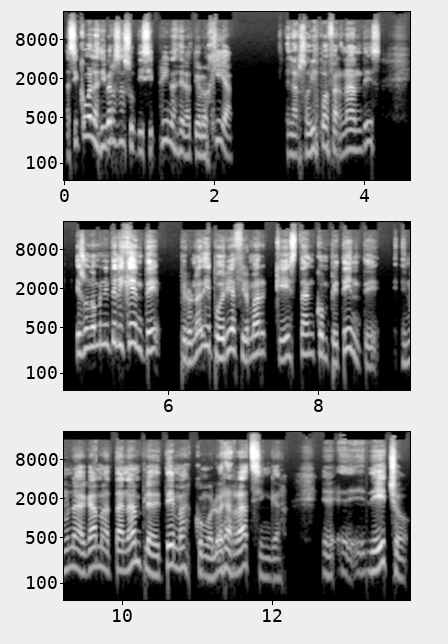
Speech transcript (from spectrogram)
así como en las diversas subdisciplinas de la teología. El arzobispo Fernández es un hombre inteligente, pero nadie podría afirmar que es tan competente en una gama tan amplia de temas como lo era Ratzinger. Eh, eh, de hecho,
